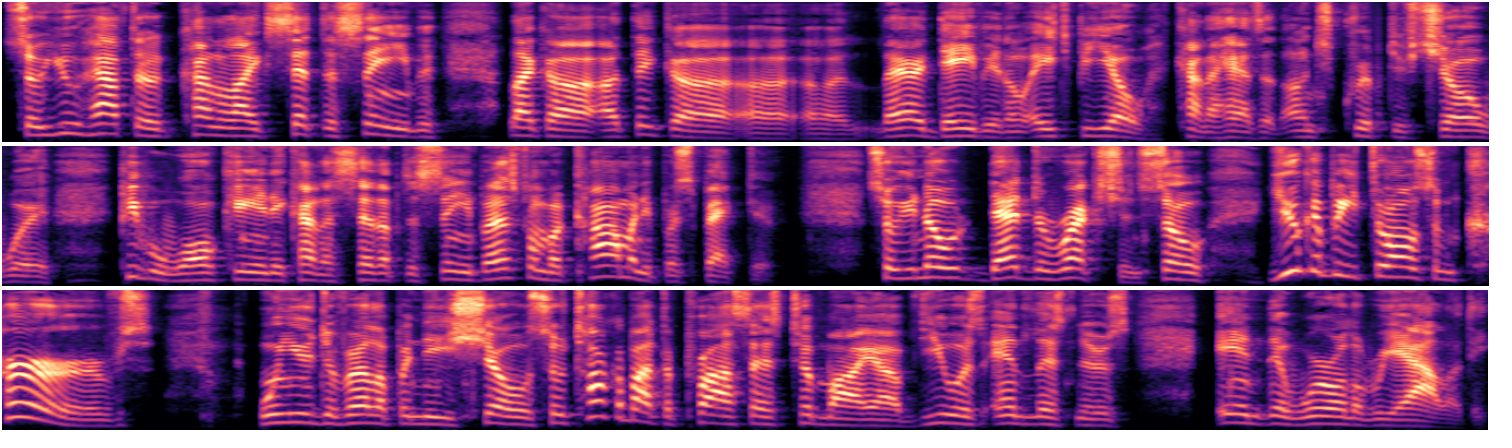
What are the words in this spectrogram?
so you have to kind of like set the scene. Like uh, I think uh, uh, uh Larry David on HBO kind of has an unscripted show where people walk in, they kind of set up the scene, but that's from a comedy perspective. So you know that direction. So you could be throwing some curves when you're developing these shows. So talk about the process to my uh, viewers and listeners in the world of reality.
